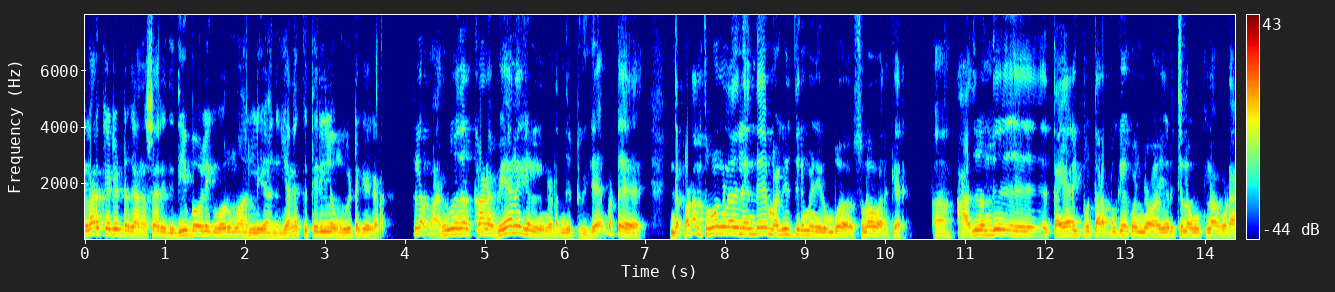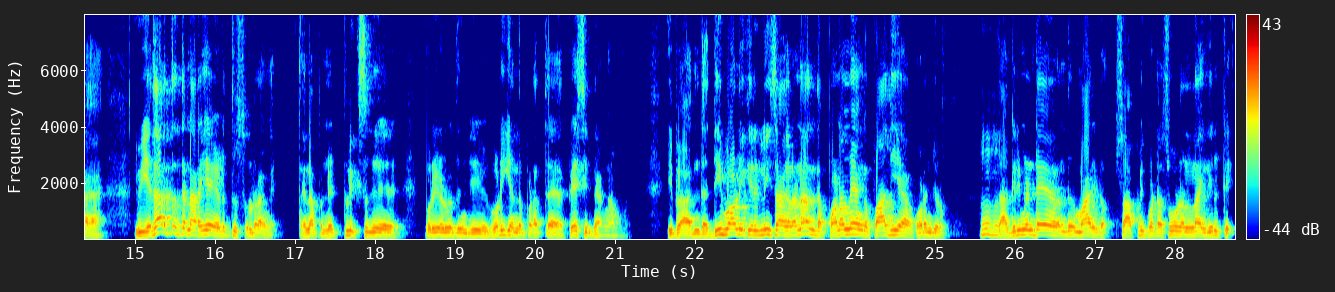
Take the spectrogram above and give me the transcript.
எல்லாரும் கேட்டுட்டு இருக்காங்க சார் இது தீபாவளிக்கு வருமா இல்லையான்னு? எனக்கு தெரியல உங்ககிட்ட கேட்குறேன் இல்லை வருவதற்கான வேலைகள் நடந்துட்டு இருக்கு பட்டு இந்த படம் துவங்கினதுலேருந்தே மகிழ் திருமணி ரொம்ப சுலவாக இருக்கார். அது வந்து தயாரிப்பு தரப்புக்கே கொஞ்சம் எரிச்சலை ஊட்டினா கூட இவ யதார்த்தத்தை நிறைய எடுத்து சொல்கிறாங்க ஏன்னா இப்போ நெட்ஃப்ளிக்ஸுக்கு ஒரு எழுபத்தஞ்சி கோடிக்கு அந்த படத்தை பேசியிருக்காங்க அவங்க. இப்போ அந்த தீபாவளிக்கு ரிலீஸ் ஆகலைன்னா அந்த பணமே அங்கே பாதியாக குறைஞ்சிரும். அக்ரிமெண்ட்டே வந்து மாறிடும். ஸோ அப்படிப்பட்ட சூழல்லாம் இருக்குது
